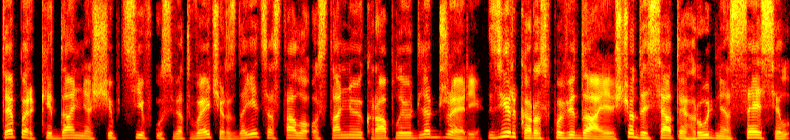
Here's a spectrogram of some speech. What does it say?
Тепер кидання щипців у святвечір, здається, стало останньою краплею для Джері. Зірка розповідає, що 10 грудня Сесіл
